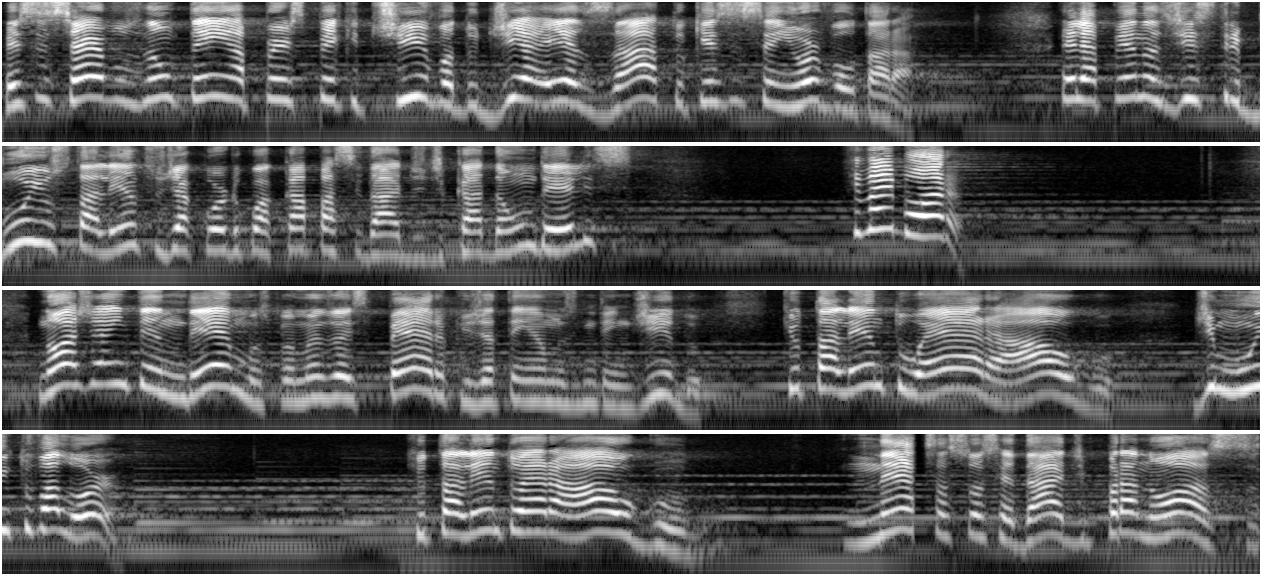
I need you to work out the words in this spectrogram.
Esses servos não têm a perspectiva do dia exato que esse Senhor voltará. Ele apenas distribui os talentos de acordo com a capacidade de cada um deles e vai embora. Nós já entendemos, pelo menos eu espero que já tenhamos entendido, que o talento era algo de muito valor. Que o talento era algo nessa sociedade, para nós,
